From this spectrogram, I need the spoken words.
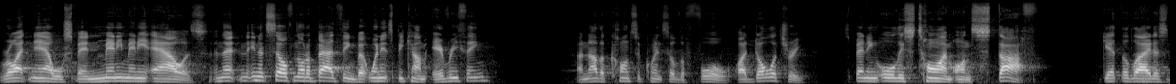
right now will spend many, many hours, and that in itself not a bad thing, but when it's become everything, another consequence of the fall, idolatry, spending all this time on stuff, get the latest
